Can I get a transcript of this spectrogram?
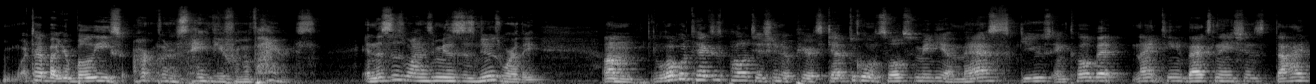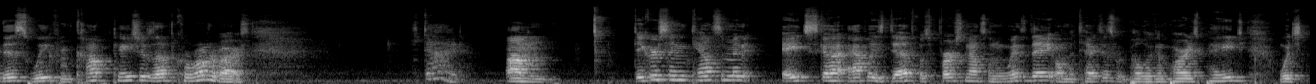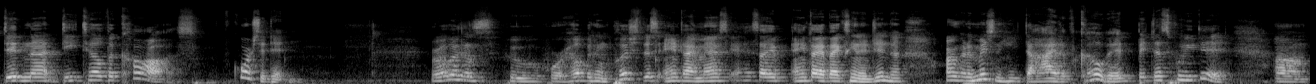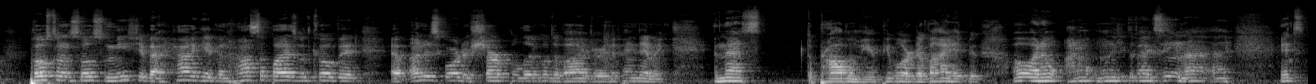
I talk about your beliefs aren't going to save you from a virus. And this is why this, is newsworthy. Um, local Texas politician appeared skeptical on social media of mask use and COVID 19 vaccinations died this week from complications of coronavirus. He died. Um, Dickinson Councilman H. Scott Apley's death was first announced on Wednesday on the Texas Republican Party's page, which did not detail the cause. Of course, it didn't. Republicans who were helping him push this anti-mask, anti-vaccine agenda aren't going to mention he died of COVID, but that's what he did. Um, posts on social media about how he had been hospitalized with COVID have underscored a sharp political divide during the pandemic, and that's the problem here. People are divided. Oh, I don't, I don't want to get the vaccine. I, I, it's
